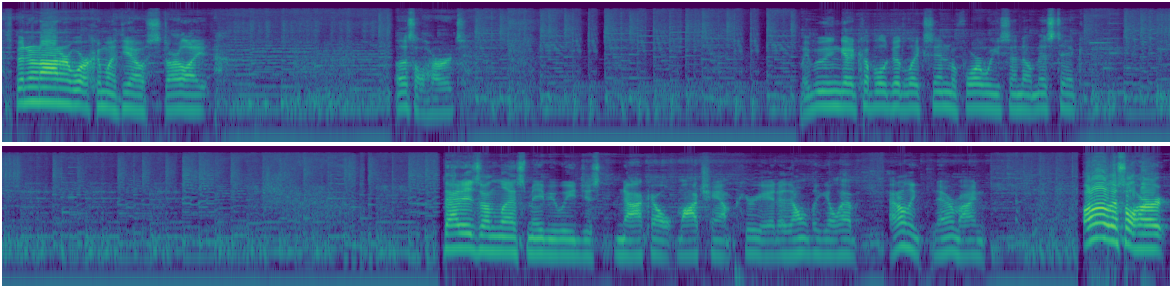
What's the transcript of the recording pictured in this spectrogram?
it's been an honor working with you, Starlight. Oh, this'll hurt. Maybe we can get a couple of good licks in before we send out Mystic. That is unless maybe we just knock out Machamp, period. I don't think he'll have... I don't think... Never mind. Oh, this'll hurt.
